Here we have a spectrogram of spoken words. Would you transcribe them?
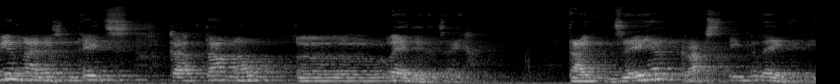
vienmēr esmu teicis, ka tā nav uh, lēģera dzēja. Tā ir dzēja rakstīta lēģerī.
